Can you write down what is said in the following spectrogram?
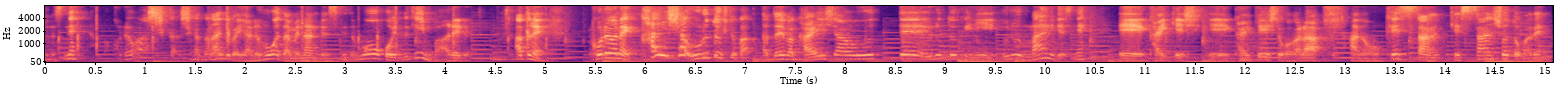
とですね。これはしか仕方ないというか、やる方がダメなんですけども、こういう時にバレる。あとね、これはね、会社を売るときとか、例えば会社を売って売るときに、売る前にですね、えー、会計士、えー、会計士とかからあの決算、決算書とかね、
